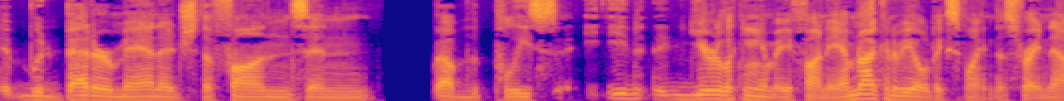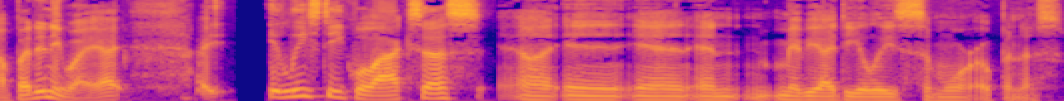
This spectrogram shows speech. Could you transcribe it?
would better manage the funds and of the police. You're looking at me funny. I'm not going to be able to explain this right now, but anyway, I, I, at least equal access uh, and, and, and maybe ideally some more openness.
